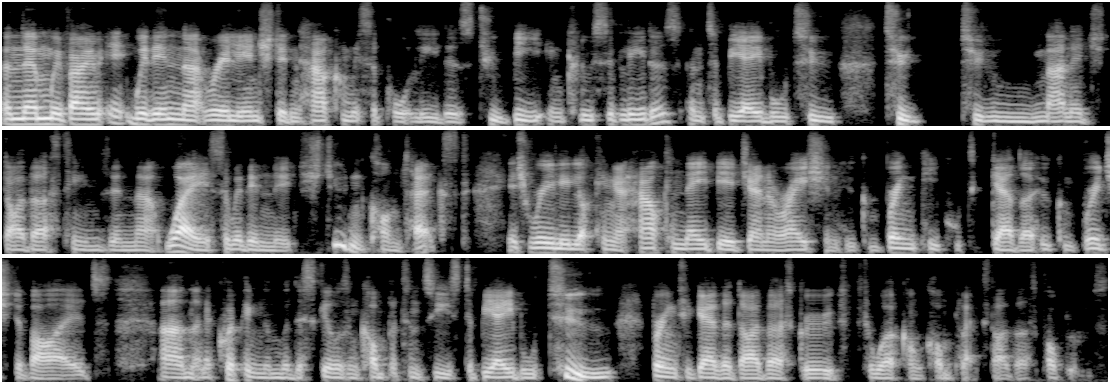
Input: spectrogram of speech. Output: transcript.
And then we're very within that really interested in how can we support leaders to be inclusive leaders and to be able to to to manage diverse teams in that way. So within the student context, it's really looking at how can they be a generation who can bring people together, who can bridge divides, um, and equipping them with the skills and competencies to be able to bring together diverse groups to work on complex, diverse problems.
